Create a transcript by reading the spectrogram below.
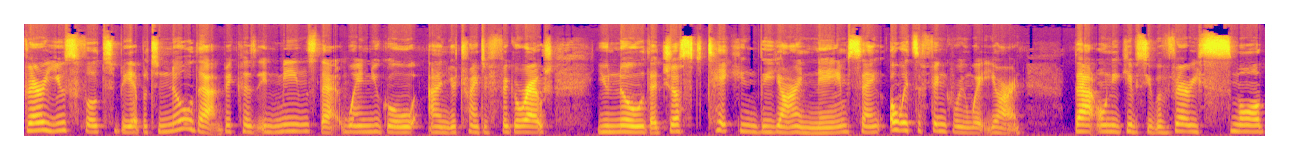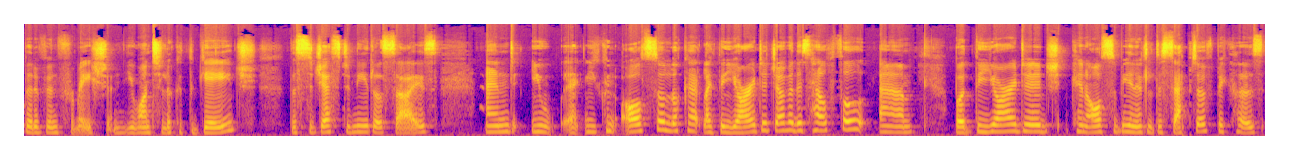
very useful to be able to know that because it means that when you go and you're trying to figure out, you know that just taking the yarn name saying, oh, it's a fingering weight yarn, that only gives you a very small bit of information. You want to look at the gauge, the suggested needle size, and you uh, you can also look at like the yardage of it is helpful um, but the yardage can also be a little deceptive because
